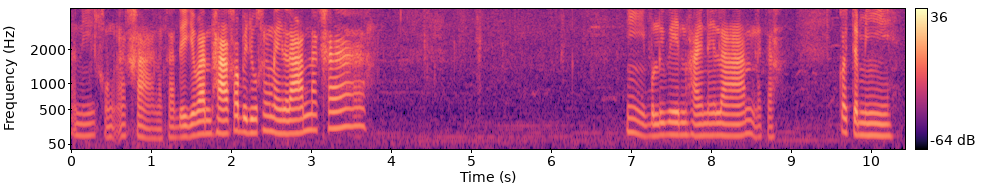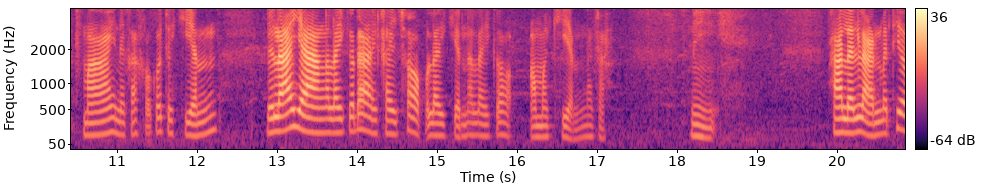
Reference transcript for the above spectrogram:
อันนี้ของอาคานะคะ เดี๋ยววันพาเข้าไปดูข้างในร้านนะคะ นี่บริเวณภายในร้านนะคะ ก็จะมีไม้นะคะเขาก็จะเขียนหลายๆอย่างอะไรก็ได้ใครชอบอะไรเขียนอะไรก็เอามาเขียนนะคะ นี่ พาหลานๆมาเที่ยว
